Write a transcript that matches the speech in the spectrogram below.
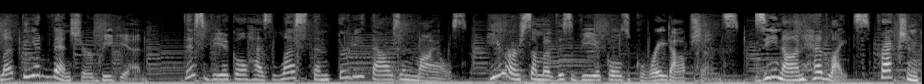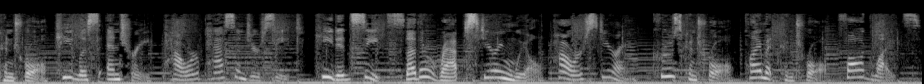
Let the adventure begin. This vehicle has less than 30,000 miles. Here are some of this vehicle's great options. Xenon headlights, traction control, keyless entry, power passenger seat, heated seats, leather wrapped steering wheel, power steering, cruise control, climate control, fog lights,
